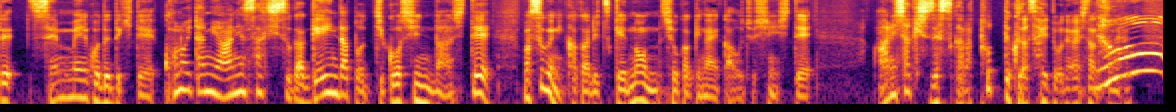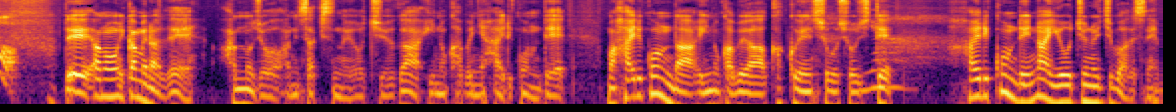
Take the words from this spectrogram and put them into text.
で鮮明にこう出てきてこの痛みはアニサキスが原因だと自己診断して、まあ、すぐにかかりつけの消化器内科を受診してアニサキスですから取ってくださいとお願いしたんですね。であの胃カメラで案の定アニサキスの幼虫が胃の壁に入り込んで、まあ、入り込んだ胃の壁は核炎症を生じて入り込んでいない幼虫の一部はですね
